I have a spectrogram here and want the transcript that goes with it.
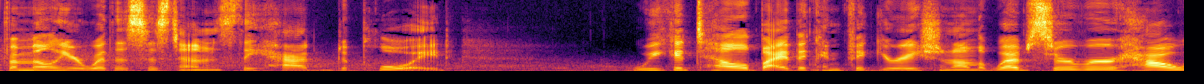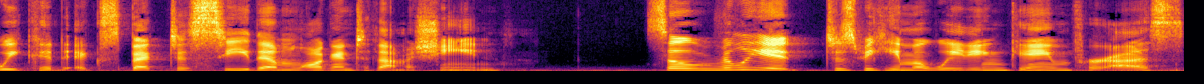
familiar with the systems they had deployed. We could tell by the configuration on the web server how we could expect to see them log into that machine. So, really, it just became a waiting game for us.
